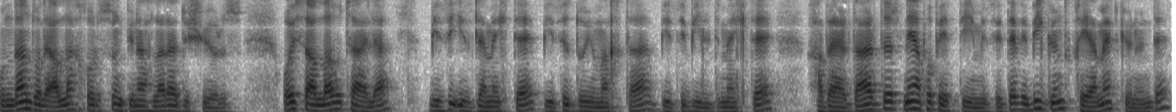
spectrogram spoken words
Bundan dolayı Allah korusun günahlara düşüyoruz. Oysa Allahu Teala bizi izlemekte, bizi duymakta, bizi bilmekte haberdardır. Ne yapıp ettiğimizi de ve bir gün kıyamet gününde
